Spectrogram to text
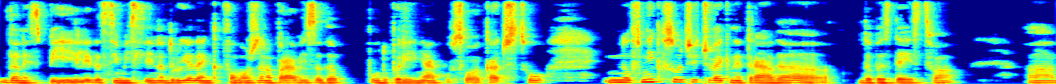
да не спи или да си мисли на другия ден какво може да направи, за да подобри някакво свое качество. Но в никакъв случай човек не трябва да, да бездейства. А,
